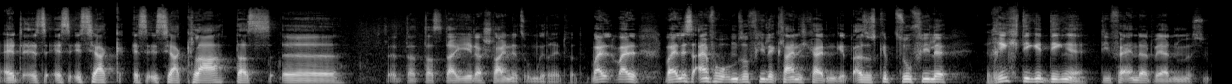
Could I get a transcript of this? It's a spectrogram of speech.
es, es, ist ja, es ist ja klar, dass, äh, dass, da jeder Stein jetzt umgedreht wird. Weil, weil, weil es einfach um so viele Kleinigkeiten gibt. Also es gibt so viele richtige Dinge, die verändert werden müssen.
